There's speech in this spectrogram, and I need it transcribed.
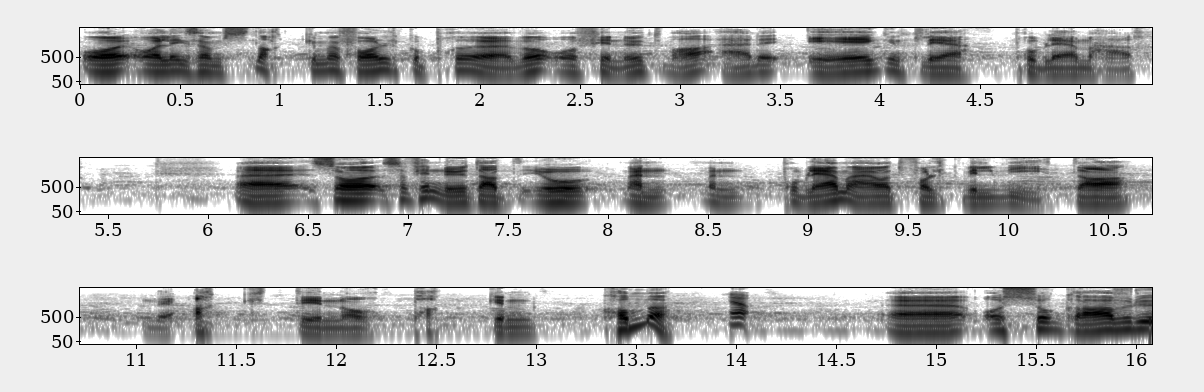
og, og liksom snakker med folk og prøver å finne ut hva er det egentlige problemet her, eh, så, så finner du ut at jo, men, men problemet er jo at folk vil vite nøyaktig når pakken kommer. Ja. Eh, og så graver du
